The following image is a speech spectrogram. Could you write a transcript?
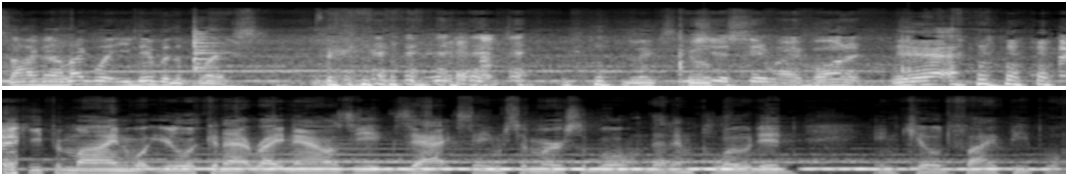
Stockton, I like what you did with the place. looks You cool. should have seen when I bought it. Yeah. Keep in mind what you're looking at right now is the exact same submersible that imploded and killed five people.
